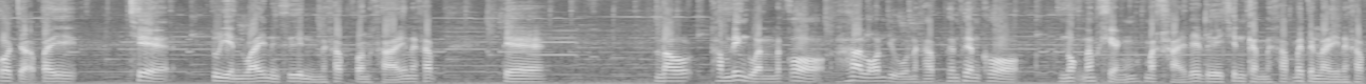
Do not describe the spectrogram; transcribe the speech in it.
ก็จะไปแช่ตู้เย็นไว้หนึ่งคืนนะครับ ก่อนขายนะครับ แต่เราทำเร่งด่วนแล้วก็ถ้าร้อนอยู่นะครับ เพื่อนๆก็นอกน้ำแข็งมาขายได้เลยเช่นกันนะครับ ไม่เป็นไรนะครับ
